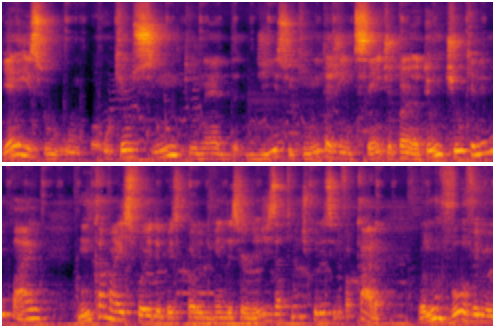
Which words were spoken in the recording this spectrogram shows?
E é isso, o, o que eu sinto, né, disso e que muita gente sente. Eu, eu tenho um tio que ele não vai, nunca mais foi depois que parou de vender cerveja, exatamente por isso. Ele fala, cara, eu não vou ver meu.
